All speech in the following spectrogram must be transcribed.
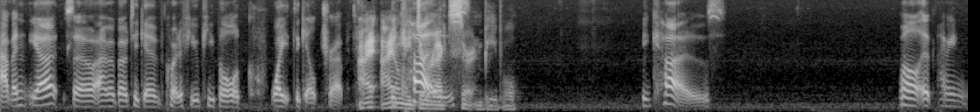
haven't yet. So I'm about to give quite a few people quite the guilt trip I, I only direct certain people. because, well, it, I mean,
